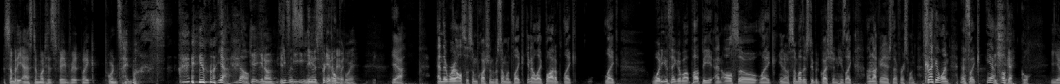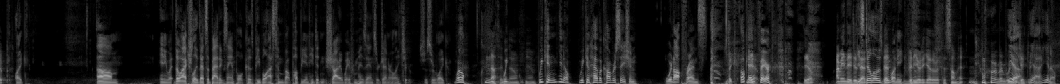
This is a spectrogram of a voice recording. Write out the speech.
somebody asked him what his favorite like porn site was. Like, yeah, no, you know, He was- he was pretty open. Boy. yeah. And there were also some questions where someone's like, you know, like blah blah, like, like, what do you think about Puppey? And also like, you know, some other stupid question. He's like, I'm not going to answer that first one. Second one, and it's like, yeah, Yeah. okay, cool. Yep. like um anyway though actually that's a bad example because people asked him about Puppey and he didn't shy away from his answer generally True. it's just sort of like well Nothing. We- no. Yeah. we can you know we can have a conversation we're not friends like okay Yeah. fair Yep. I mean, they did He that. still owes me money. Video together at the summit. Remember when yeah he kicked me? yeah you know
